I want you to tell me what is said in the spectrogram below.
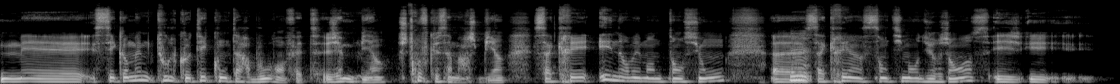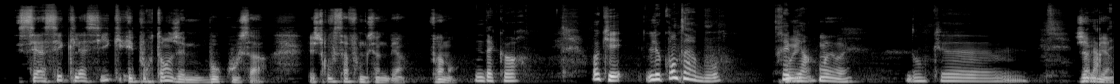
mais c'est quand même tout le côté compte à rebours, en fait. J'aime bien. Je trouve que ça marche bien. Ça crée énormément de tension. Euh, mm. Ça crée un sentiment d'urgence et, et c'est assez classique et pourtant j'aime beaucoup ça. Et je trouve que ça fonctionne bien. Vraiment. D'accord. Ok. Le compte à rebours. Très bien. Ouais, ouais. Donc, euh, j'aime bien.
